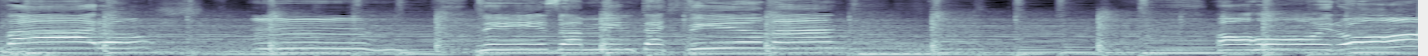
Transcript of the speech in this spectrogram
város mm, Nézem, mint egy filmen Ahogy rohan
